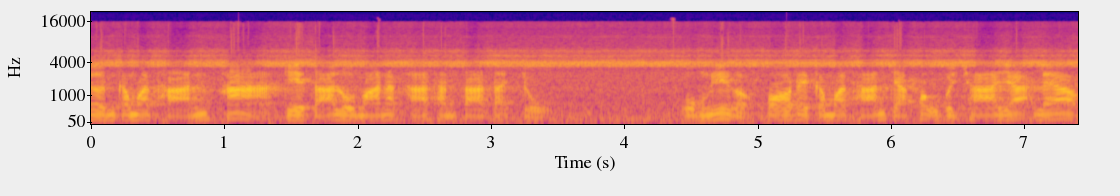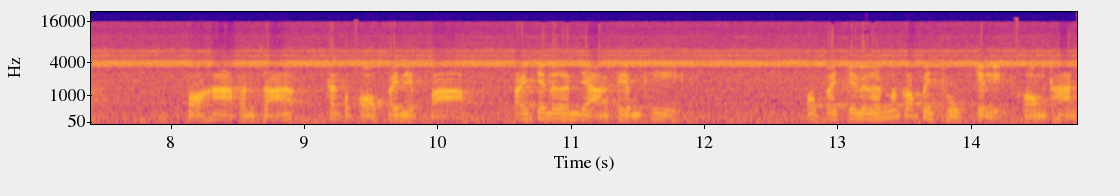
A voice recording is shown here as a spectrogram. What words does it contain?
ริญกรรมฐานห้าเกสาโลมานะขาทันตาตะโจ องค์นี้ก็พอได้กรรมฐานจากพระอุปชายะแล้วพอห้าพรรษาท่านก็ออกไปในป่า ไปเจริญอย่างเต็มที่ พอไปเจริญมันก็ไปถูกจริตของท่าน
